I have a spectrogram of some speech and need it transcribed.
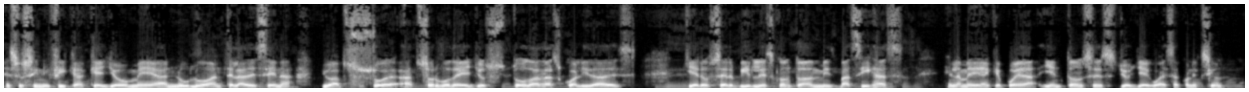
Eso significa que yo me anulo ante la decena, yo absorbo de ellos todas las cualidades. Quiero servirles con todas mis vasijas en la medida en que pueda y entonces yo llego a esa conexión.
